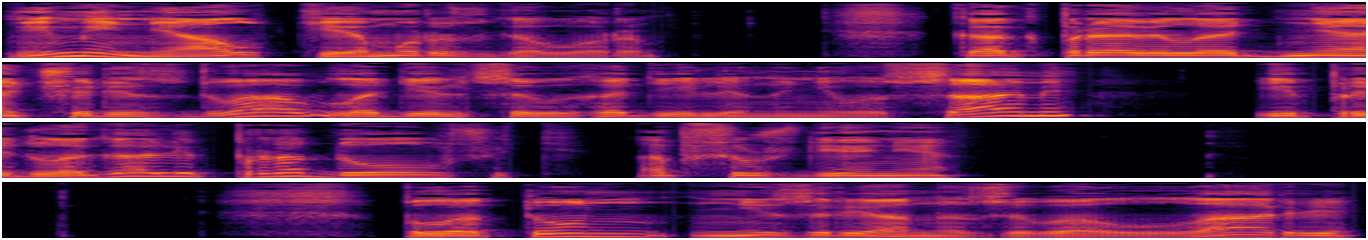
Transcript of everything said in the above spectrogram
и менял тему разговора. Как правило, дня через два владельцы выходили на него сами и предлагали продолжить обсуждение. Платон не зря называл Ларри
